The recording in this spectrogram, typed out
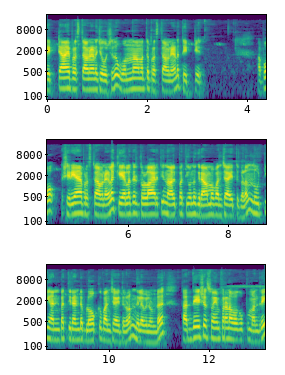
തെറ്റായ പ്രസ്താവനയാണ് ചോദിച്ചത്. ഒന്നാമത്തെ പ്രസ്താവനയാണ് തെറ്റ്. അപ്പോൾ ശരിയായ പ്രസ്താവനകൾ കേരളത്തിൽ തൊള്ളായിരത്തി നാൽപ്പത്തി ഒന്ന് ഗ്രാമപഞ്ചായത്തുകളും നൂറ്റി അൻപത്തിരണ്ട് ബ്ലോക്ക് പഞ്ചായത്തുകളും നിലവിലുണ്ട്. തദ്ദേശ സ്വയംഭരണ വകുപ്പ് മന്ത്രി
